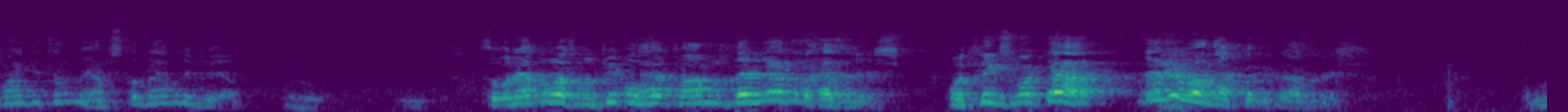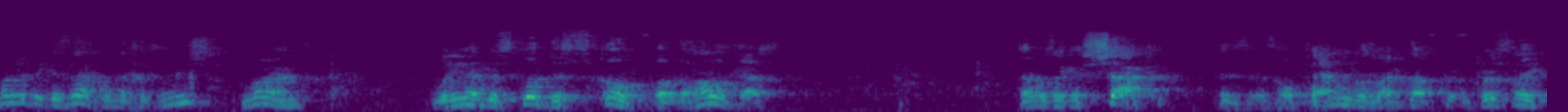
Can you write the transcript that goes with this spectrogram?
why did you tell me? I'm still davening for you. So what happened was when people had problems, they ran to the Chazon Ish. When things worked out, they didn't run that quick to the Chazon Ish. So Moed the Gazak, when the Chazon learned, when he understood the scope of the Holocaust, that was like a shock. His, his whole family was wiped out. Personally, he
